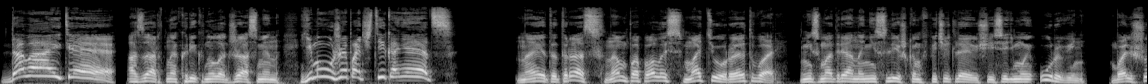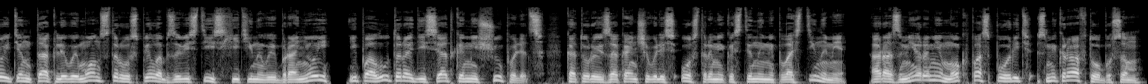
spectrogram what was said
«Давайте!» – азартно крикнула Джасмин. «Ему уже почти конец!» На этот раз нам попалась матерая тварь. Несмотря на не слишком впечатляющий седьмой уровень, большой тентакливый монстр успел обзавестись хитиновой броней и полутора десятками щупалец, которые заканчивались острыми костяными пластинами, а размерами мог поспорить с микроавтобусом.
